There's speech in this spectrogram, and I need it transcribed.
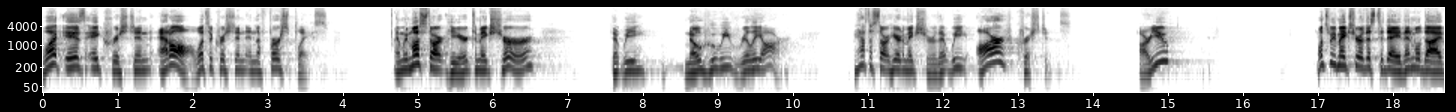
what is a Christian at all? What's a Christian in the first place? And we must start here to make sure that we know who we really are. We have to start here to make sure that we are Christians. Are you? Once we make sure of this today, then we'll dive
